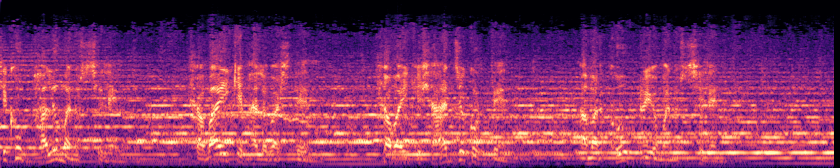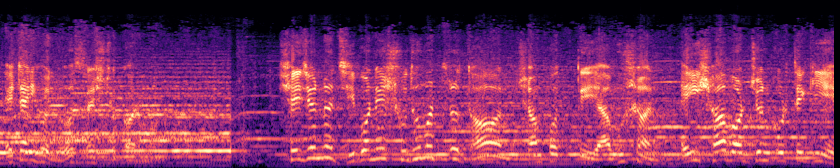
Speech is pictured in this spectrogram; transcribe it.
যে খুব ভালো মানুষ ছিলেন। সবাইকে ভালোবাসতেন, সবাইকে সাহায্য করতেন, আমার খুব প্রিয় মানুষ ছিলেন। এটাই হলো শ্রেষ্ঠ কর্ম। সেই জন্য জীবনে শুধুমাত্র ধন, সম্পত্তি, আভূষণ, এই সব অর্জন করতে গিয়ে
